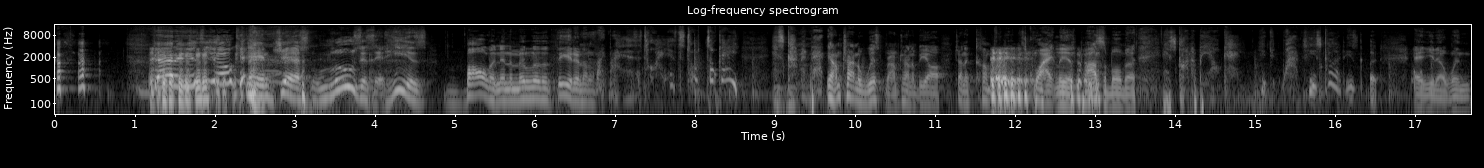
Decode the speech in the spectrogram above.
Daddy, is he okay? And just loses it. He is bawling in the middle of the theater, and I'm like, it's okay, it's, it's okay. He's coming back. And I'm trying to whisper. I'm trying to be all, trying to comfort him as quietly as possible, but he's gonna be okay. He, watch, he's good. He's good. And you know when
